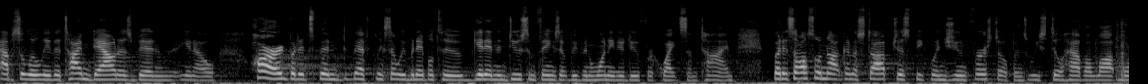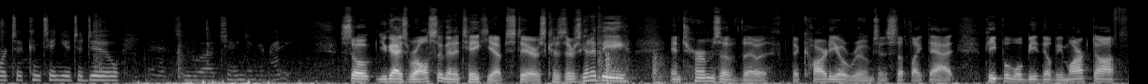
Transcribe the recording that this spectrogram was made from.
Absolutely. The time down has been, you know, hard, but it's been definitely something we've been able to get in and do some things that we've been wanting to do for quite some time. But it's also not going to stop just when June 1st opens. We still have a lot more to continue to do and to uh, change and get ready. So you guys, we're also going to take you upstairs because there's going to be, in terms of the the cardio rooms and stuff like that, people will be they'll be marked off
